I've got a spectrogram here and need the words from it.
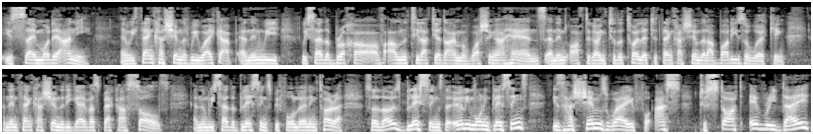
is say Modeh Ani and we thank Hashem that we wake up, and then we, we say the bracha of al natilat yadayim, of washing our hands, and then after going to the toilet to thank Hashem that our bodies are working, and then thank Hashem that He gave us back our souls, and then we say the blessings before learning Torah. So those blessings, the early morning blessings, is Hashem's way for us to start every day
